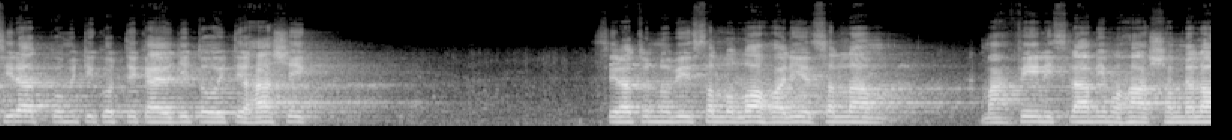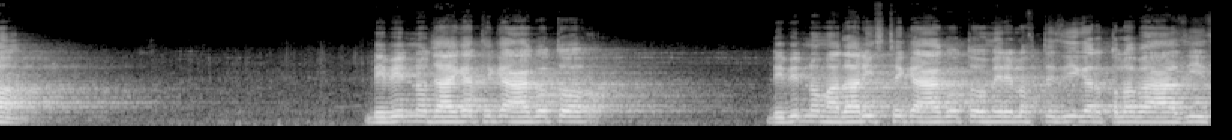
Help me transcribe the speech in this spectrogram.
সিরাত কমিটি কর্তৃক আয়োজিত ঐতিহাসিক সিরাতুল নবী সাল্লাহ আলী সাল্লাম মাহফিল ইসলামী মহাসম্মেলন বিভিন্ন জায়গা থেকে আগত, বিভিন্ন মাদারিস থেকে আগত মেরে লফতেজিগার তলবা আজিজ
